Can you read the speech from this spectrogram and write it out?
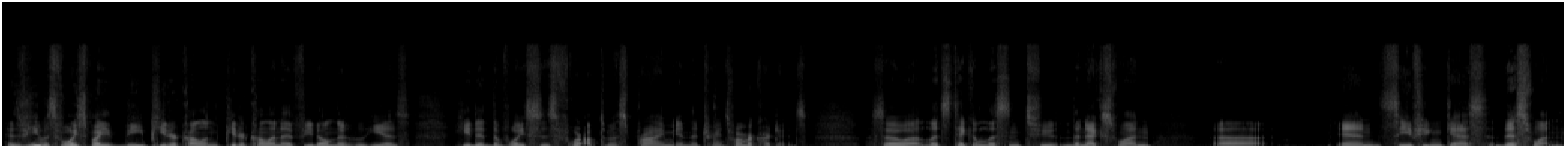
his, he was voiced by the Peter Cullen. Peter Cullen, if you don't know who he is, he did the voices for Optimus Prime in the Transformer cartoons. So uh, let's take a listen to the next one uh, and see if you can guess this one.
